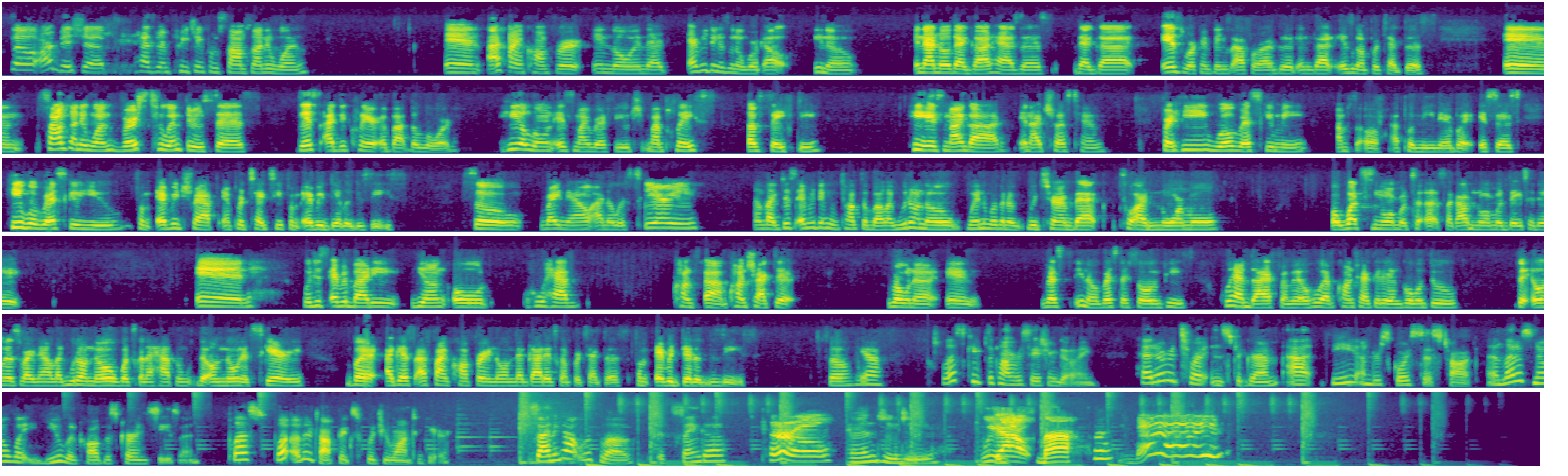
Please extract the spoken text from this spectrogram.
So our bishop has been preaching from Psalms 91. And I find comfort in knowing that everything is going to work out, you know. And I know that God has us, that God is working things out for our good, and God is going to protect us. And Psalm 91, verse 2 and 3 says, This I declare about the Lord. He alone is my refuge, my place of safety. He is my God, and I trust him, for he will rescue me. I'm so, oh, I put me there, but it says, He will rescue you from every trap and protect you from every deadly disease. So, right now, I know it's scary. And like just everything we've talked about, like we don't know when we're going to return back to our normal or what's normal to us, like our normal day to day. And with just everybody, young, old, who have con- um, contracted Rona and rest, you know, rest their soul in peace, who have died from it or who have contracted it and going through the illness right now. Like we don't know what's to happen. The unknown, it's scary. But I guess I find comfort in knowing that God is to protect us from every deadly disease. So yeah. Let's keep the conversation going. Head over to our Instagram at the underscore sis talk and let us know what you would call this current season. Plus, what other topics would you want to hear? Signing out with love, it's Sanga. Pearl, and Gigi. we out. Bye. Bye.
